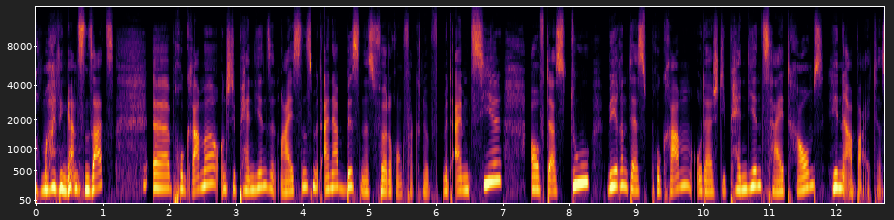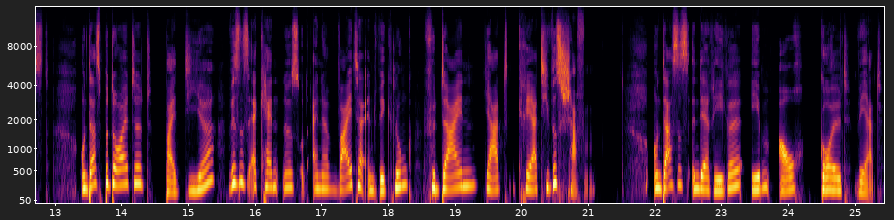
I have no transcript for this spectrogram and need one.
nochmal den ganzen Satz. Äh, Programme und Stipendien sind meistens mit einer Businessförderung verknüpft, mit einem Ziel, auf das du während des Programm- oder Stipendienzeitraums hinarbeitest. Und das bedeutet bei dir Wissenserkenntnis und eine Weiterentwicklung für dein ja, kreatives Schaffen. Und das ist in der Regel eben auch Gold wert.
